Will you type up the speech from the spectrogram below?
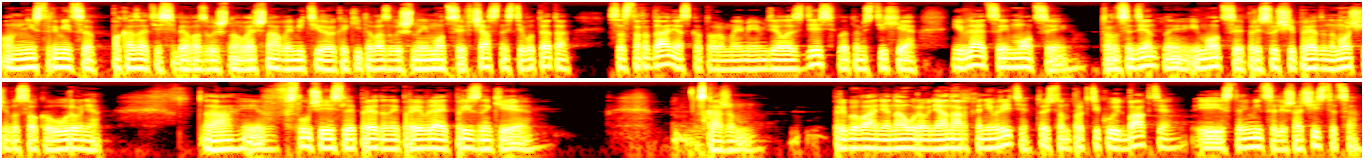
Он не стремится показать из себя возвышенного вайшнава, имитируя какие-то возвышенные эмоции. В частности, вот это сострадание, с которым мы имеем дело здесь, в этом стихе, является эмоцией, трансцендентной эмоции, присущей преданным очень высокого уровня. Да, и в случае, если преданный проявляет признаки, скажем, пребывания на уровне анархоневрити, то есть он практикует бхакти и стремится лишь очиститься,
